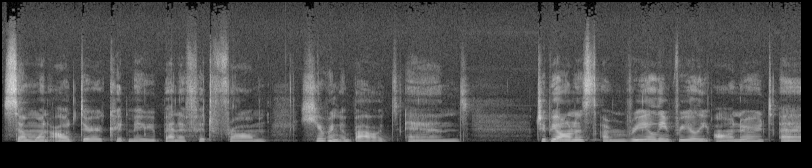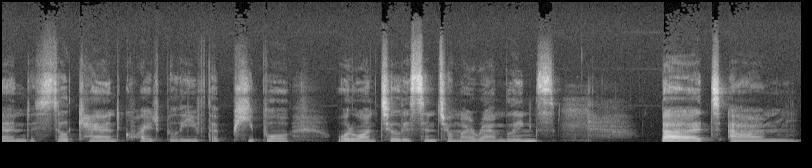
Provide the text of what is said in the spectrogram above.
someone out there could maybe benefit from hearing about. And to be honest, I'm really, really honored and still can't quite believe that people would want to listen to my ramblings. But um,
